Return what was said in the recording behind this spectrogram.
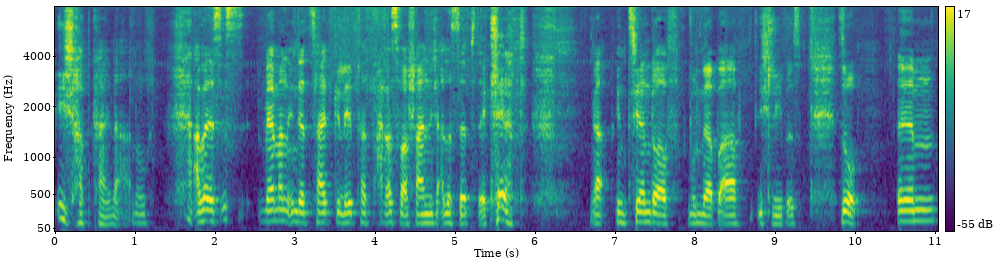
Ich habe keine Ahnung. Aber es ist, wenn man in der Zeit gelebt hat, war das wahrscheinlich alles selbst erklärt. Ja, in Zirndorf, wunderbar. Ich liebe es. So, ähm,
